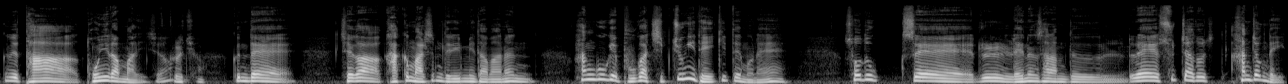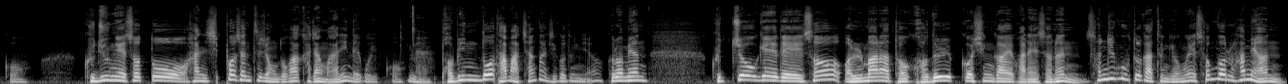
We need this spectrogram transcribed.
근데 다 돈이란 말이죠. 그렇죠. 근데 제가 가끔 말씀드립니다마는 한국의 부가 집중이 돼 있기 때문에 소득세를 내는 사람들의 숫자도 한정돼 있고 그 중에서 또 한 10% 정도가 가장 많이 내고 있고 네. 법인도 다 마찬가지거든요. 그러면 그쪽에 대해서 얼마나 더 거둘 것인가에 관해서는 선진국들 같은 경우에 선거를 하면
